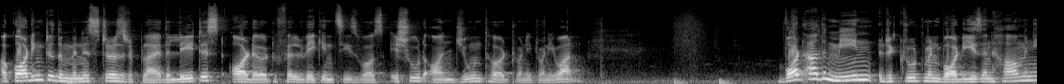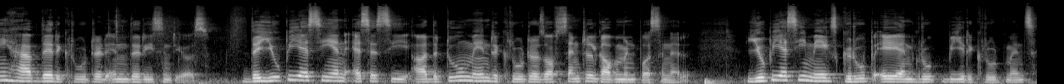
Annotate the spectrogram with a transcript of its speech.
According to the minister's reply, the latest order to fill vacancies was issued on June 3, 2021. What are the main recruitment bodies and how many have they recruited in the recent years? The UPSC and SSC are the two main recruiters of central government personnel. UPSC makes Group A and Group B recruitments.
